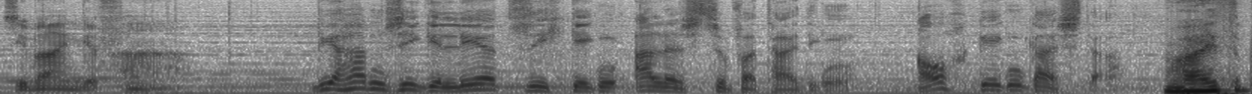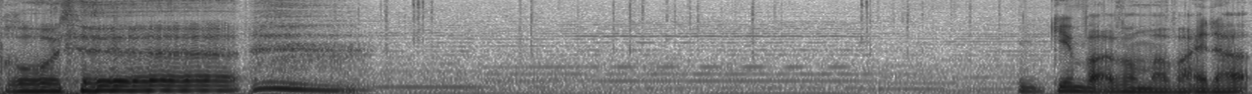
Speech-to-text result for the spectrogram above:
Sie war in Gefahr. Wir haben sie gelehrt, sich gegen alles zu verteidigen. Auch gegen Geister. Weiße Gehen wir einfach mal weiter.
